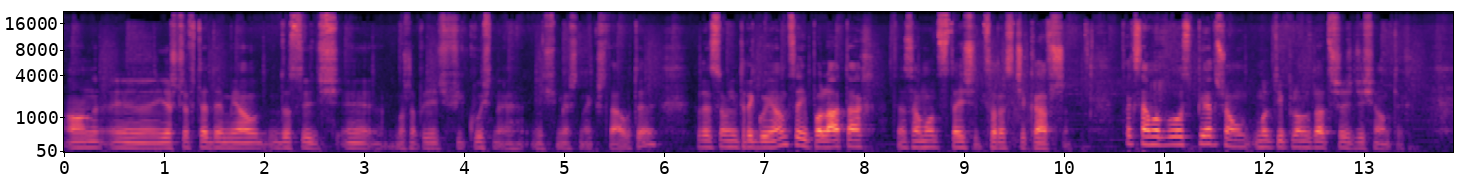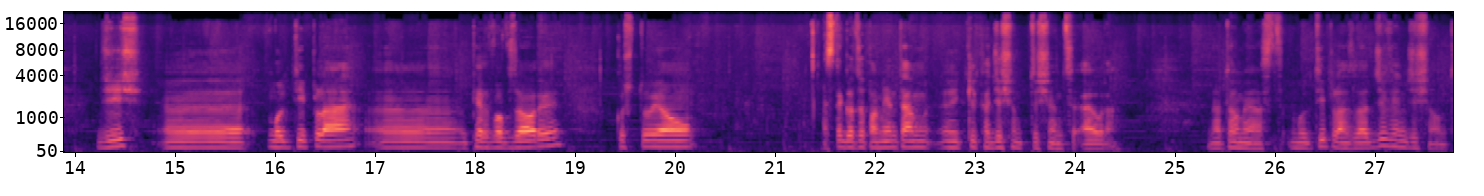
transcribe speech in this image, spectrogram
on y, jeszcze wtedy miał dosyć, można powiedzieć, fikuśne i śmieszne kształty, które są intrygujące i po latach ten samochód staje się coraz ciekawszy. Tak samo było z pierwszą multiplą z lat 60. Dziś y, multiple, y, pierwowzory kosztują, z tego co pamiętam, y, kilkadziesiąt tysięcy euro. Natomiast multipla z lat 90.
